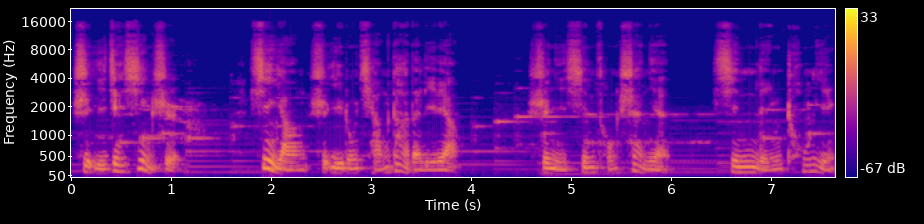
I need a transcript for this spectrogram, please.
是一件幸事。信仰是一种强大的力量，使你心存善念，心灵充盈，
